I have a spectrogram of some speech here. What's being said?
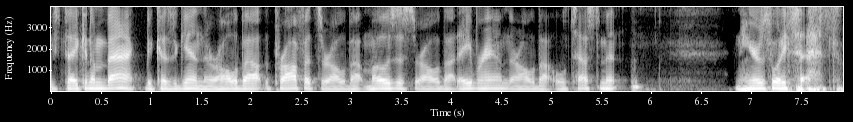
he's taking them back because, again, they're all about the prophets, they're all about Moses, they're all about Abraham, they're all about Old Testament. And here's what he says,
